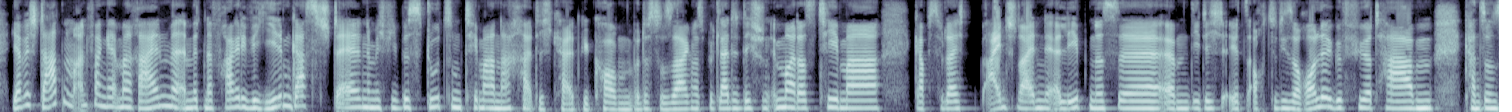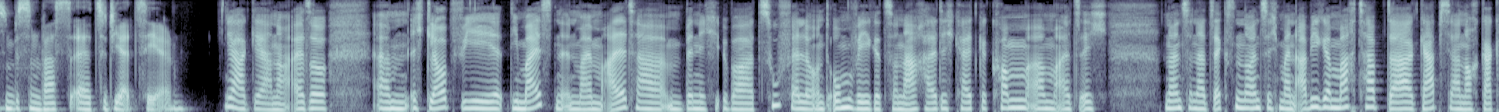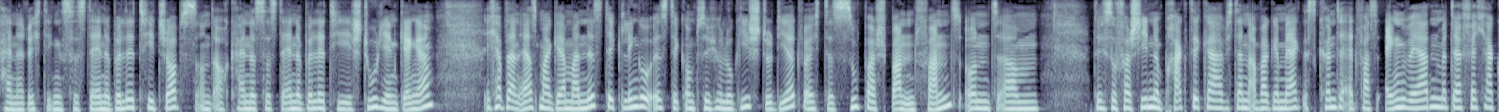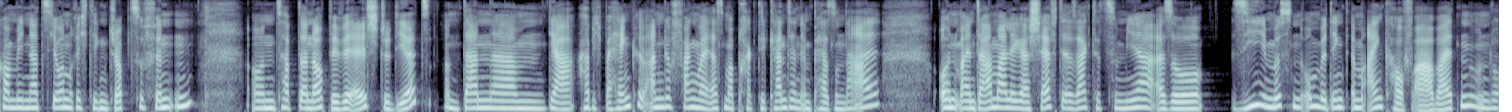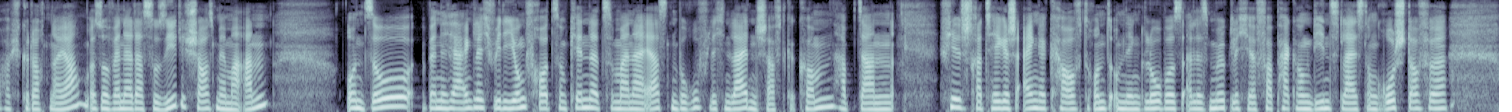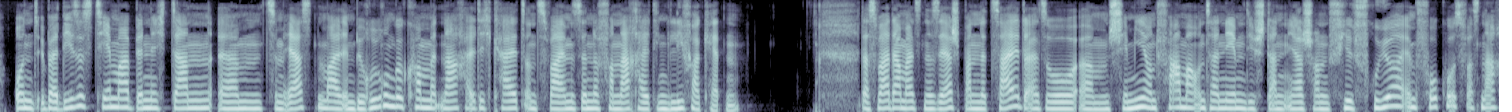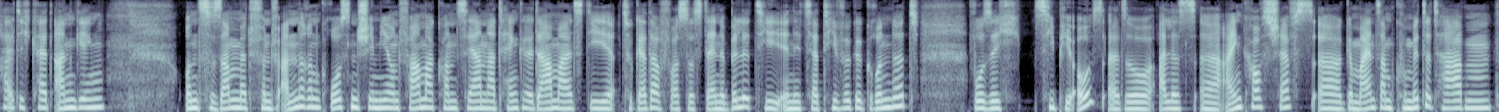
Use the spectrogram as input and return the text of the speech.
Ja, wir starten am Anfang ja immer rein mit einer Frage, die wir jedem Gast stellen, nämlich wie bist du zum Thema Nachhaltigkeit gekommen? Würdest du sagen, das begleitet dich schon immer das Thema? Gab es vielleicht einschneidende Erlebnisse, ähm, die dich jetzt auch zu dieser Rolle geführt haben? Kannst du uns ein bisschen was äh, zu dir erzählen? Ja, gerne. Also ähm, ich glaube, wie die meisten in meinem Alter ähm, bin ich über Zufälle und Umwege zur Nachhaltigkeit gekommen, ähm, als ich 1996 mein Abi gemacht habe, da gab es ja noch gar keine richtigen Sustainability-Jobs und auch keine Sustainability-Studiengänge. Ich habe dann erstmal Germanistik, Linguistik und Psychologie studiert, weil ich das super spannend fand. Und ähm, durch so verschiedene Praktika habe ich dann aber gemerkt, es könnte etwas eng werden mit der Fächerkombination, einen richtigen Job zu finden. Und habe dann auch BWL studiert. Und dann ähm, ja, habe ich bei Henkel angefangen, war erstmal Praktikantin im Personal und mein damaliger Chef, der sagte zu mir, also Sie müssen unbedingt im Einkauf arbeiten. Und da habe ich gedacht, naja, also wenn er das so sieht, ich schaue es mir mal an. Und so bin ich eigentlich wie die Jungfrau zum Kinder zu meiner ersten beruflichen Leidenschaft gekommen, habe dann viel strategisch eingekauft rund um den Globus, alles mögliche, Verpackung, Dienstleistung, Rohstoffe. Und über dieses Thema bin ich dann ähm, zum ersten Mal in Berührung gekommen mit Nachhaltigkeit und zwar im Sinne von nachhaltigen Lieferketten. Das war damals eine sehr spannende Zeit. Also ähm, Chemie- und Pharmaunternehmen, die standen ja schon viel früher im Fokus, was Nachhaltigkeit anging. Und zusammen mit fünf anderen großen Chemie- und Pharmakonzernen hat Henkel damals die Together for Sustainability Initiative gegründet, wo sich CPOs, also alles äh, Einkaufschefs, äh, gemeinsam committed haben,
